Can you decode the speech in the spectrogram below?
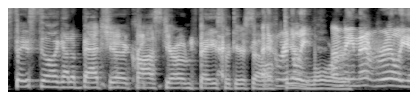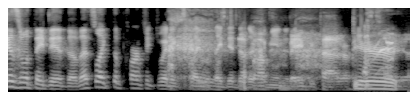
Stay still. I got to bat you across your own face with yourself. That Dear really, Lord. I mean, that really is what they did, though. That's like the perfect way to explain what they did to their off community. Baby powder. Dear- I'll tell you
